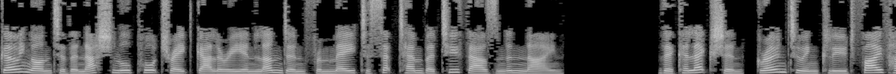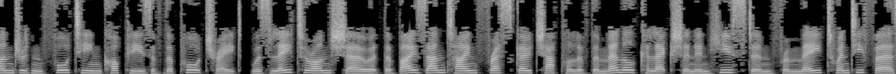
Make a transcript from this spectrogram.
going on to the National Portrait Gallery in London from May to September 2009. The collection, grown to include 514 copies of the portrait, was later on show at the Byzantine Fresco Chapel of the Menil Collection in Houston from May 21,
